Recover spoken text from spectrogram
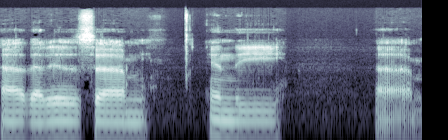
uh, that is um, in the um,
